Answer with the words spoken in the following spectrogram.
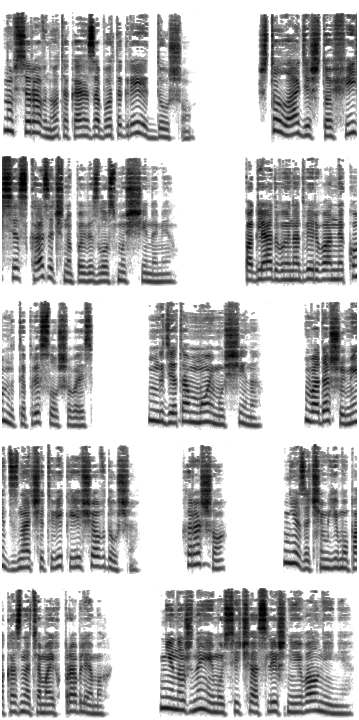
но все равно такая забота греет душу. Что Ладе, что Фисе сказочно повезло с мужчинами. Поглядываю на дверь ванной комнаты, прислушиваясь. Где там мой мужчина? Вода шумит, значит, Вика еще в душе. Хорошо. Незачем ему пока знать о моих проблемах. Не нужны ему сейчас лишние волнения.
